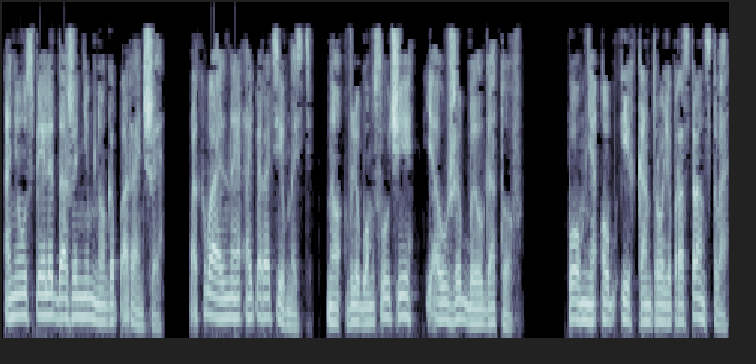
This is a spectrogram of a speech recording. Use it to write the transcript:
они успели даже немного пораньше. Похвальная оперативность, но в любом случае я уже был готов. Помня об их контроле пространства,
